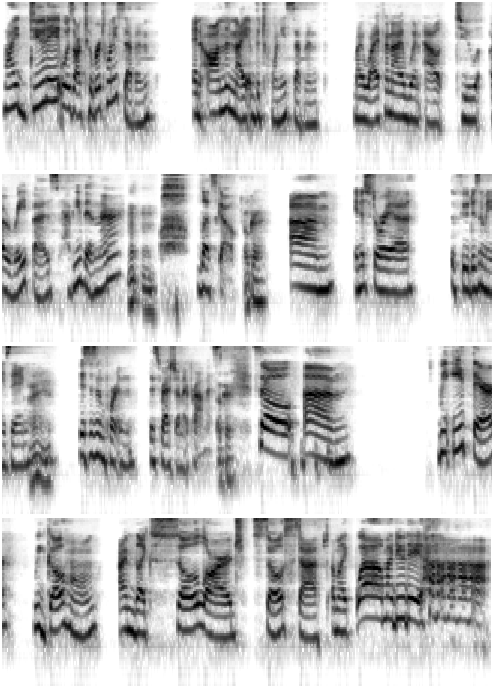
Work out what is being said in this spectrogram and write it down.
my due date was October 27th. And on the night of the 27th, my wife and I went out to Arepas. Have you been there? Mm-mm. Let's go. Okay. Um, in Astoria, the food is amazing. Right. This is important. This restaurant, I promise. Okay. So um, we eat there. We go home. I'm like so large, so stuffed. I'm like, wow, my due date. Ha ha ha ha ha.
